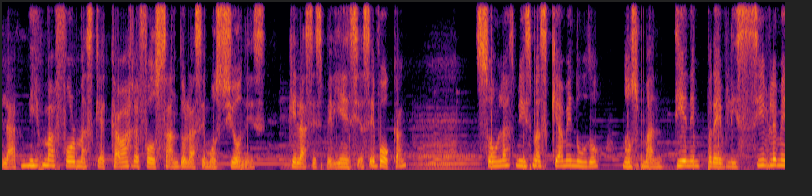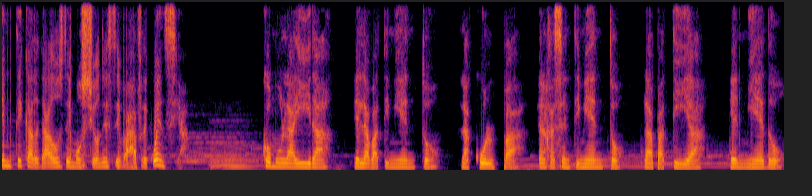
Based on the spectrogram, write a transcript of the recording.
las mismas formas que acaban reforzando las emociones que las experiencias evocan, son las mismas que a menudo nos mantienen previsiblemente cargados de emociones de baja frecuencia, como la ira, el abatimiento, la culpa, el resentimiento, la apatía, el miedo,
